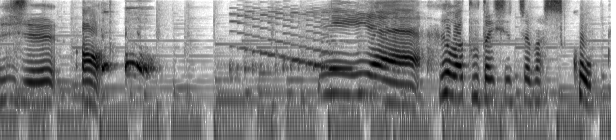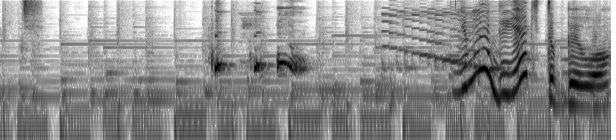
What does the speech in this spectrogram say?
Że. O. Nie. Chyba tutaj się trzeba skupić. Nie mogę, jak to było?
